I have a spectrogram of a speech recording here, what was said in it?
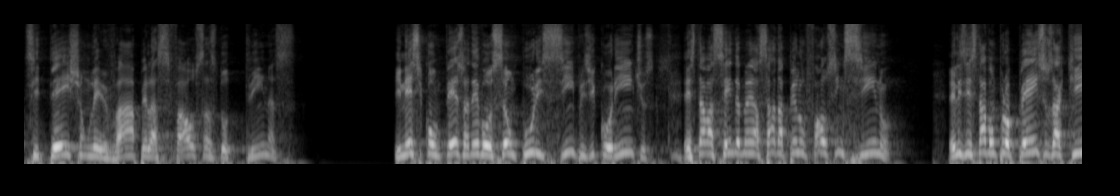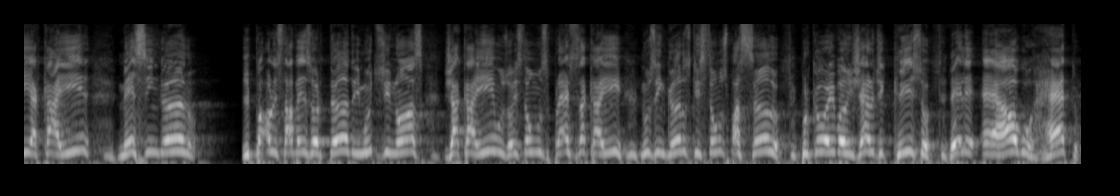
se deixam levar pelas falsas doutrinas. E nesse contexto, a devoção pura e simples de Coríntios estava sendo ameaçada pelo falso ensino. Eles estavam propensos aqui a cair nesse engano. E Paulo estava exortando, e muitos de nós já caímos ou estamos prestes a cair nos enganos que estão nos passando, porque o evangelho de Cristo, ele é algo reto.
